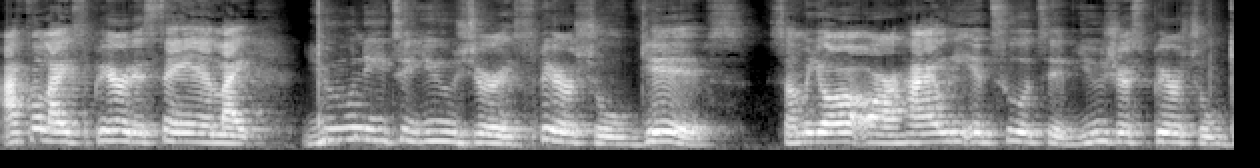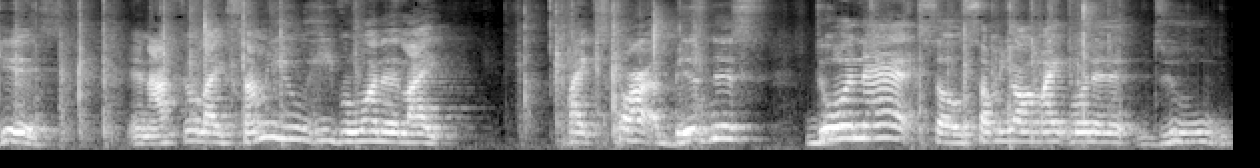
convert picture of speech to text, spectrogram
I feel like spirit is saying like, you need to use your spiritual gifts. Some of y'all are highly intuitive. Use your spiritual gifts. And I feel like some of you even want to like, like start a business doing that. So some of y'all might want to do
